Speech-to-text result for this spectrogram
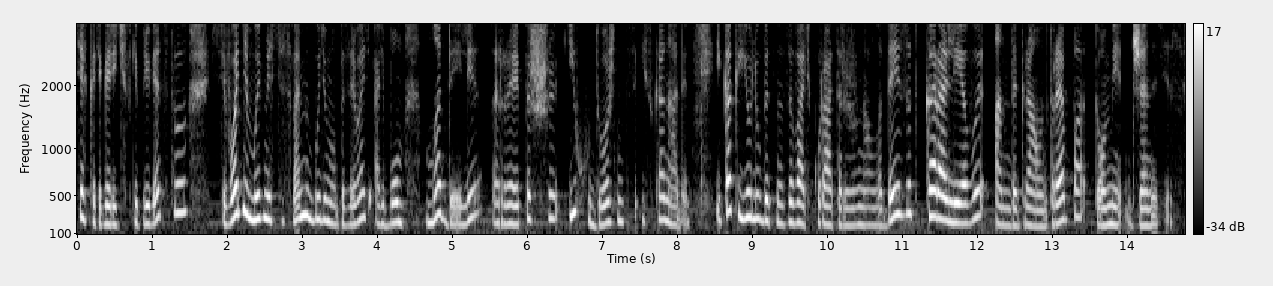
Всех категорически приветствую. Сегодня мы вместе с вами будем обозревать альбом модели, рэперши и художницы из Канады. И как ее любят называть кураторы журнала Dazed, королевы андеграунд рэпа Томми Genesis.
